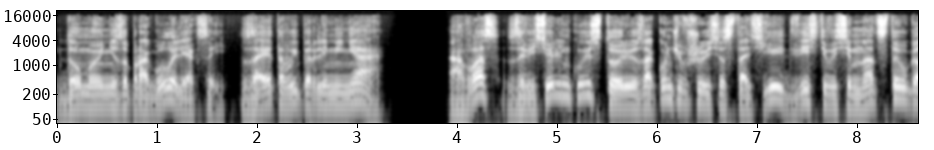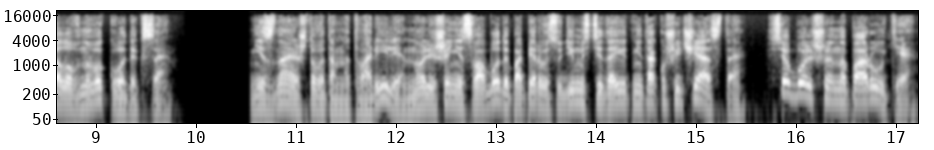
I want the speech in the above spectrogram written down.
Думаю, не за прогулы лекций. За это выперли меня. А вас за веселенькую историю, закончившуюся статьей 218 Уголовного кодекса. Не знаю, что вы там натворили, но лишение свободы по первой судимости дают не так уж и часто. Все больше на поруке.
